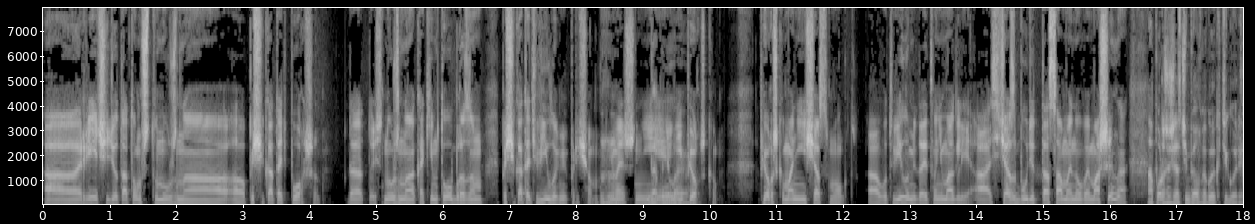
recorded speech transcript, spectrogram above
а, речь идет о том, что нужно а, пощекотать Porsche. Да, то есть нужно каким-то образом пощекотать вилами, причем, угу. понимаешь, не, да, не перышком. Перышком они и сейчас могут. А вот вилами до этого не могли. А сейчас будет та самая новая машина. А Porsche сейчас чемпион в какой категории?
